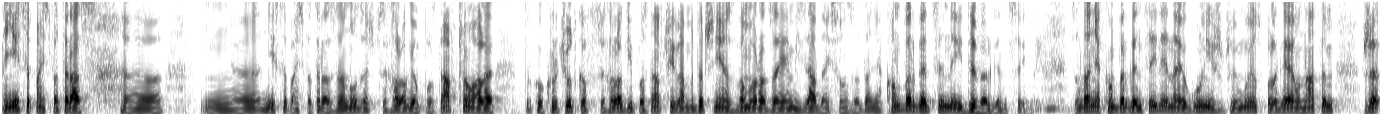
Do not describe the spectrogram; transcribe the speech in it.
Nie chcę Państwa teraz e, nie chcę Państwa teraz zanudzać psychologią poznawczą, ale tylko króciutko w psychologii poznawczej mamy do czynienia z dwoma rodzajami zadań. Są zadania konwergencyjne i dywergencyjne. Zadania konwergencyjne najogólniej rzecz ujmując polegają na tym, że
